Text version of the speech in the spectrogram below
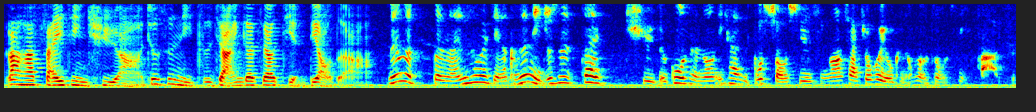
让它塞进去啊？就是你指甲应该是要剪掉的啊。没有，本来就是会剪的。可是你就是在取的过程中，一开始不熟悉的情况下，就会有可能会有这种事情发生。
